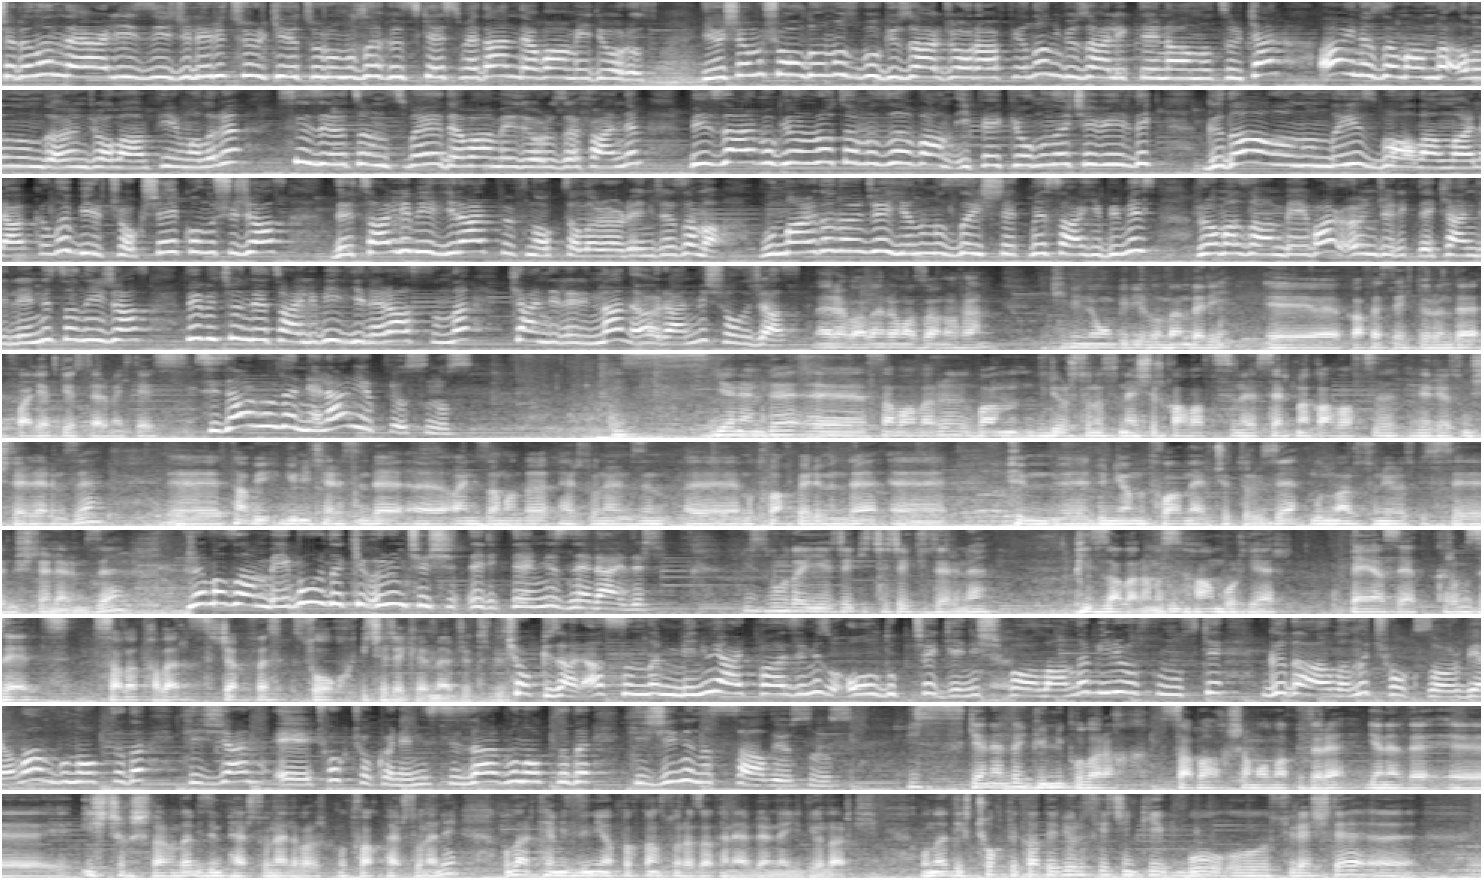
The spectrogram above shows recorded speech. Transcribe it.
Başarının değerli izleyicileri Türkiye turumuza hız kesmeden devam ediyoruz. Yaşamış olduğumuz bu güzel coğrafyanın güzelliklerini anlatırken aynı zamanda alanında önce olan firmaları sizlere tanıtmaya devam ediyoruz efendim. Bizler bugün rotamızı Van İpek yoluna çevirdik. Gıda alanındayız. Bu alanla alakalı birçok şey konuşacağız. Detaylı bilgiler, püf noktalar öğreneceğiz ama bunlardan önce yanımızda işletme sahibimiz Ramazan Bey var. Öncelikle kendilerini tanıyacağız ve bütün detaylı bilgileri aslında kendilerinden öğrenmiş olacağız. Merhaba ben Ramazan Orhan. 2011 yılından beri e, kafe sektöründe faaliyet göstermekteyiz. Sizler burada neler yapıyorsunuz? Biz genelde e, sabahları Van biliyorsunuz meşhur kahvaltısını, serpme kahvaltısı veriyoruz müşterilerimize. E, tabii gün içerisinde e, aynı zamanda personelimizin e, mutfak bölümünde e, tüm e, dünya mutfağı mevcuttur bize. Bunları sunuyoruz biz e, müşterilerimize. Ramazan Bey buradaki ürün çeşitliliklerimiz nelerdir? Biz burada yiyecek içecek üzerine pizzalarımız, hamburger, beyaz et, kırmızı et, salatalar, sıcak ve soğuk içecekler mevcuttur. bizde. Çok güzel. Aslında menü yelpazemiz oldukça geniş bu alanda. Biliyorsunuz ki gıda alanı çok zor bir alan. Bu noktada hijyen e, çok çok önemli. Sizler bu noktada hijyeni nasıl sağlıyorsunuz? Biz genelde günlük olarak sabah akşam olmak üzere genelde e, iş çıkışlarında bizim personel var, mutfak personeli. Bunlar temizliğini yaptıktan sonra zaten evlerine gidiyorlar ki. Ona dik- çok dikkat ediyoruz ki çünkü bu e, süreçte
